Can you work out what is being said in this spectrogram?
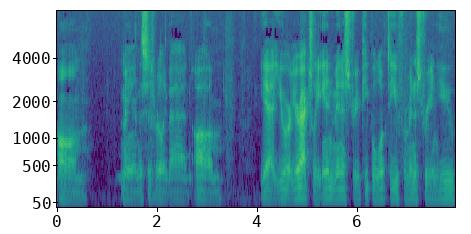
Um man, this is really bad. Um yeah, you are you're actually in ministry. People look to you for ministry, and you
